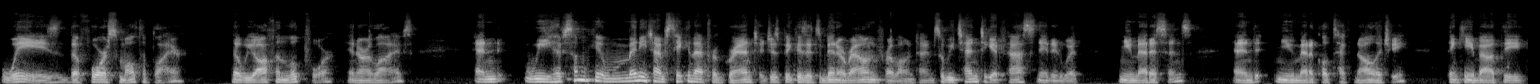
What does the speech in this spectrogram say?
ways, the force multiplier that we often look for in our lives. And we have some, many times taken that for granted just because it's been around for a long time. So we tend to get fascinated with new medicines and new medical technology, thinking about the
